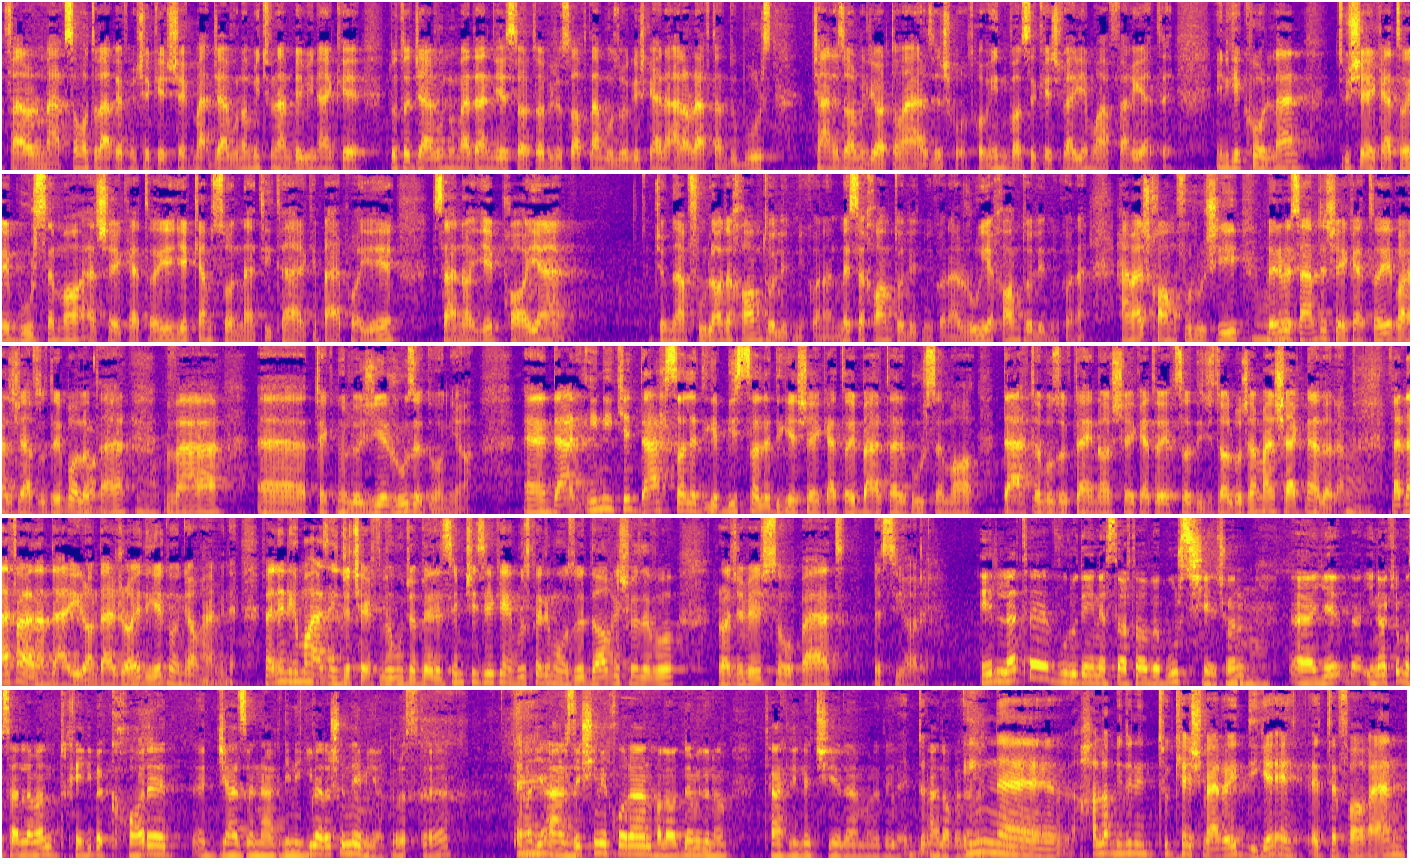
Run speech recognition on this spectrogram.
فرار مقصا متوقف میشه که جوونا می‌تونن ببینن که دو تا جوون اومدن یه استارتاپی رو ساختن بزرگش کردن الان رفتن تو بورس. چند هزار میلیارد تومن ارزش خورد. خب این واسه کشور یه موفقیته. اینی که کلا تو شرکت های بورس ما از شرکت های یک کم سنتی تر که بر پایه صنایع پایان چه فولاد خام تولید می‌کنن مثل خام تولید می‌کنن روی خام تولید می‌کنن همش خام فروشی بره به سمت شرکت های با ارزش افزوده بالاتر و تکنولوژی روز دنیا. در اینی که ده سال دیگه 20 سال دیگه شرکت های برتر بورس ما ده تا بزرگترین ها شرکت های اقتصاد دیجیتال باشن من شک ندارم. و نه فقط هم در ایران در جاهای دیگه دنیا هم همینه. ولی اینی که ما از اینجا چرختی به اونجا برسیم چیزیه که امروز خیلی موضوع داغی شده و راجبش صحبت بسیاره. علت ورود این استارتاپ به بورس چیه؟ چون اینا که مسلما خیلی به کار جذب نقدینگی براشون نمیاد درسته؟ یه ارزشی می‌خورن. حالا نمی‌دونم تحلیل چیه در مورد این علاقه دارن. این حالا می‌دونید تو کشورهای دیگه اتفاقا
